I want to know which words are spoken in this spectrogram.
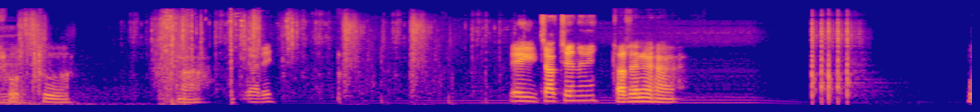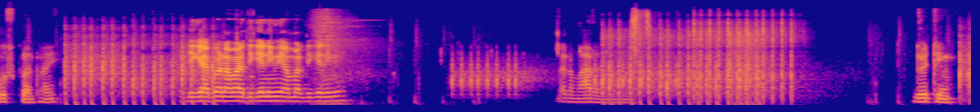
সত্তর না গাড়ি এই চাচ্ছে এনিমি চার জনে হ্যাঁ পুশ কর ভাই এদিকে আপনার আমার দিকে নিবি আমার দিকে নিবি আরে মারেন দুই টিম গান টান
